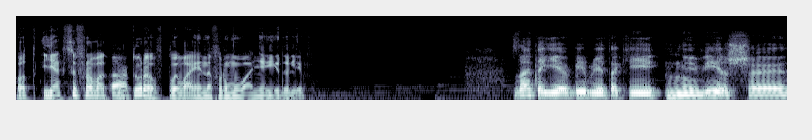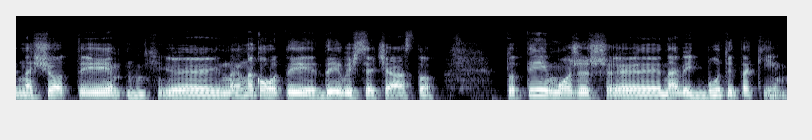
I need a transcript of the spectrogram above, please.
От як цифрова Так. культура впливає на формування ідолів? Знаєте, є в Біблії такий вірш, е, на що ти е, на кого ти дивишся часто, то ти можеш е, навіть бути таким.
